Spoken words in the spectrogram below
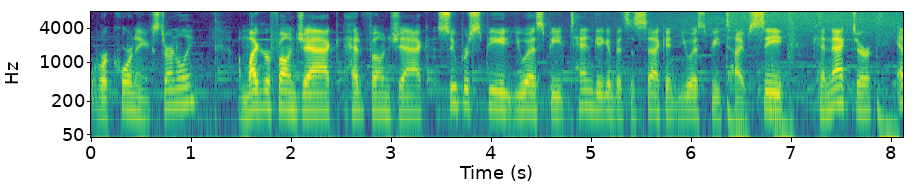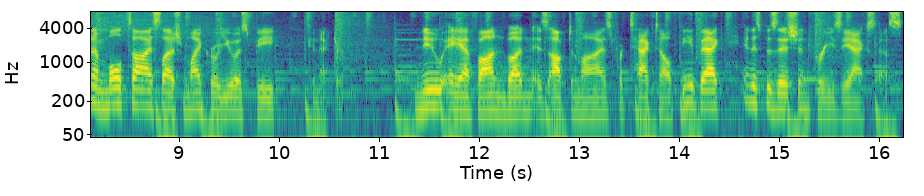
or recording externally, a microphone jack, headphone jack, super speed USB 10 gigabits a second USB Type-C connector, and a multi slash micro USB connector. New AF on button is optimized for tactile feedback and is positioned for easy access.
